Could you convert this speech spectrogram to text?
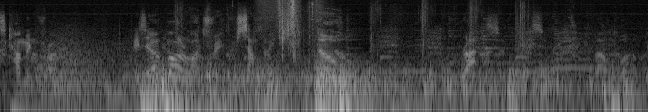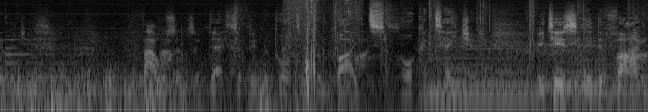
Bloody rats coming from? Is it a Valois trick or something? No. Rats have decimated Valois villages. Thousands of deaths have been reported from bites or contagion. It is a divine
